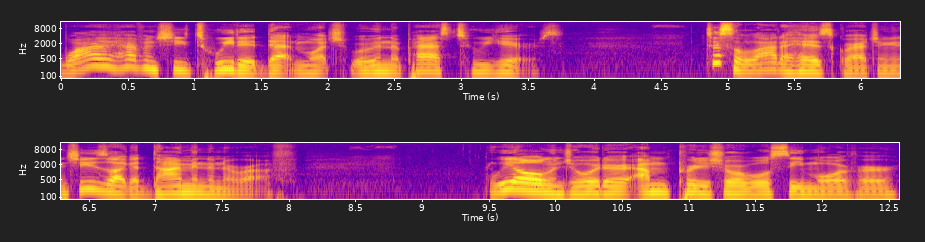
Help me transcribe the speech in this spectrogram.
why haven't she tweeted that much within the past two years? Just a lot of head scratching, and she's like a diamond in the rough. We all enjoyed her. I'm pretty sure we'll see more of her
